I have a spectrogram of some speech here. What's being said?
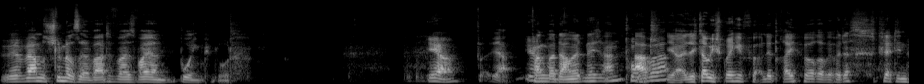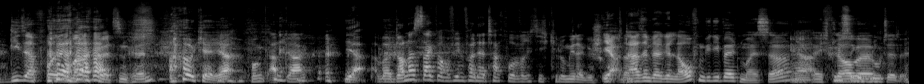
Wir, wir haben es Schlimmeres erwartet, weil es war ja ein Boeing-Pilot. Ja, Ja, Ja. fangen wir damit nicht an. Punkt. Aber, Ja, also ich glaube, ich spreche für alle drei Hörer, wenn wir das vielleicht in dieser Folge mal abkürzen können. okay, ja, Punkt abgehakt. Ja, aber Donnerstag war auf jeden Fall der Tag, wo wir richtig Kilometer geschrubbt Ja, haben. da sind wir gelaufen wie die Weltmeister. ja, ich Füße glaube, geblutet.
